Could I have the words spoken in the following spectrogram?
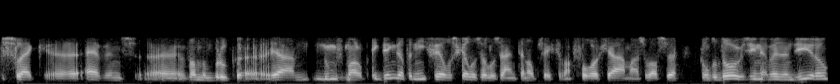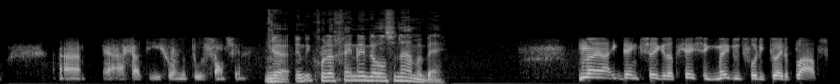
Slek, Evans, Van den Broek, ja, noem ze maar op. Ik denk dat er niet veel verschillen zullen zijn ten opzichte van vorig jaar. Maar zoals we Contador gezien hebben een Giro, ja, gaat hij gewoon de Tour de. Ja, en ik hoor er geen Nederlandse namen bij. Nou ja, ik denk zeker dat Geesink meedoet voor die tweede plaats.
